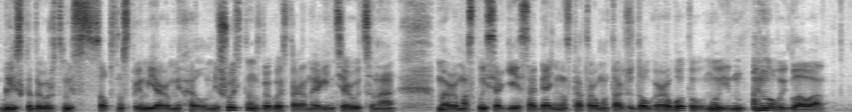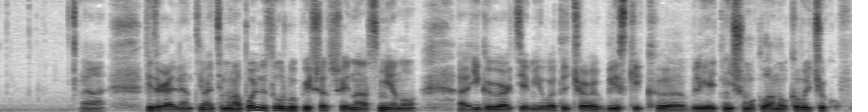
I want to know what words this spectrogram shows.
близко дружит, собственно, с премьером Михаилом Мишустиным, с другой стороны, ориентируется на мэра Москвы Сергея Собянина, с которым он также долго работал. Ну и новый глава э, Федеральной антимонопольной службы, пришедшей на смену э, Игорю Артемьеву, это человек близкий к влиятельнейшему клану Ковальчуков.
